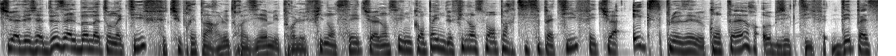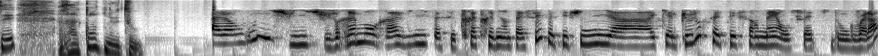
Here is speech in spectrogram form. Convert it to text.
Tu as déjà deux albums à ton actif, tu prépares le troisième et pour le financer, tu as lancé une campagne de financement participatif et tu as explosé le compteur, objectif dépassé. Raconte-nous tout. Alors oui, je suis, vraiment ravie. Ça s'est très très bien passé. Ça s'est fini il y a quelques jours. C'était fin mai en fait. Donc voilà.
